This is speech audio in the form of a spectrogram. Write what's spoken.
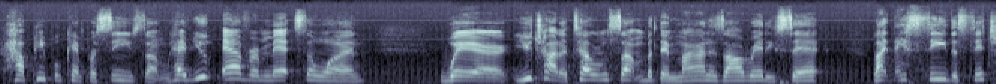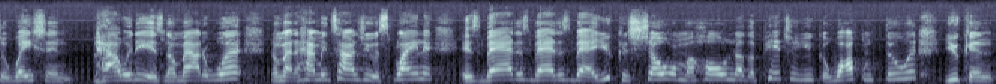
how people can perceive something. Have you ever met someone where you try to tell them something, but their mind is already set? Like they see the situation how it is, no matter what, no matter how many times you explain it, it's bad, it's bad, it's bad. You can show them a whole nother picture. You can walk them through it. You can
